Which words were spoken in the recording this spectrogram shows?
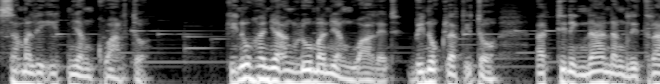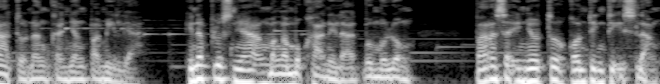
sa maliit niyang kwarto. Kinuha niya ang luma niyang wallet, binuklat ito at tinignan ang litrato ng kanyang pamilya. Hinaplos niya ang mga mukha nila at bumulong, Para sa inyo to, konting tiis lang.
